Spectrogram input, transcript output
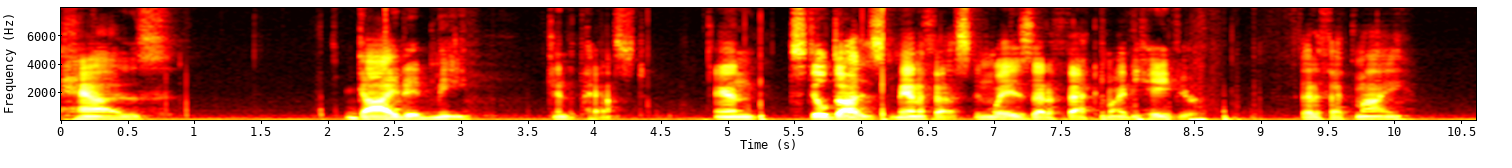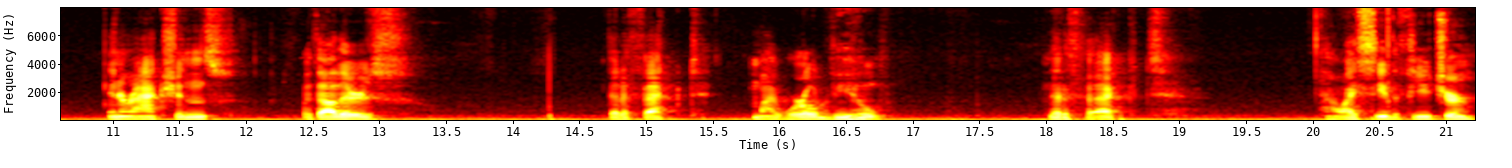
has guided me in the past and still does manifest in ways that affect my behavior, that affect my interactions with others, that affect my worldview, that affect how I see the future.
